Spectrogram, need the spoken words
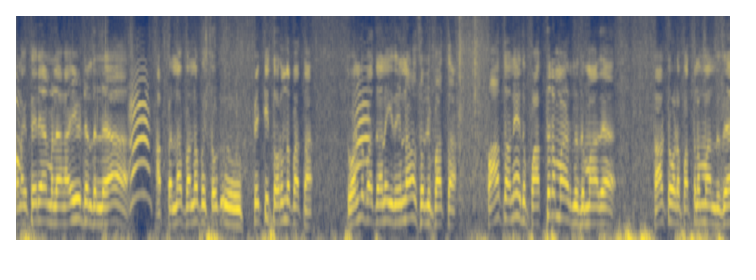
உனக்கு தெரியாமல எங்கள் ஐ வீட்டு இல்லையா. அப்போ என்ன பண்ண? போய் தொடு பெட்டி திறந்து பார்த்தேன். திறந்து பார்த்தோன்னே இது என்னன்னு சொல்லி பார்த்தேன். பார்த்தோன்னே இது பத்திரமா இருந்ததுமா அது. காட்டோட பத்திரமா இருந்தது.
